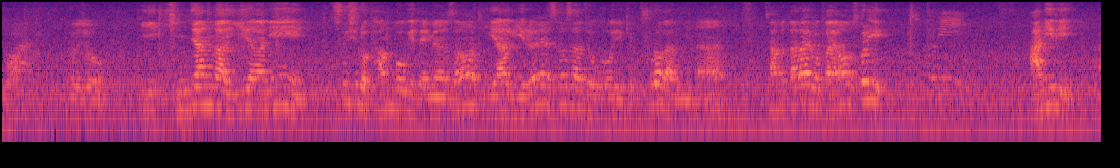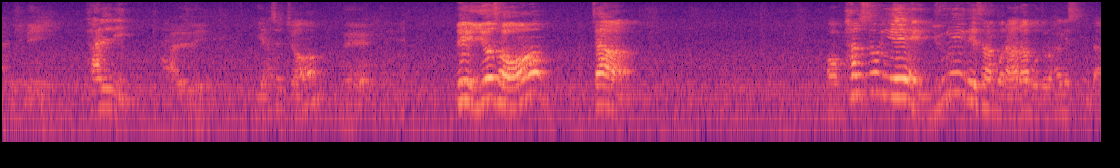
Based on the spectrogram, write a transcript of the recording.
이완. 그죠. 이 긴장과 이완이 수시로 반복이 되면서 이야기를 서사적으로 이렇게 풀어갑니다. 자, 한번 따라해볼까요? 소리, 소리, 안일이, 안일이. 발림. 알리. 이해하셨죠? 네. 네, 이어서 자 어, 판소리의 유래에 대해서 한번 알아보도록 하겠습니다.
